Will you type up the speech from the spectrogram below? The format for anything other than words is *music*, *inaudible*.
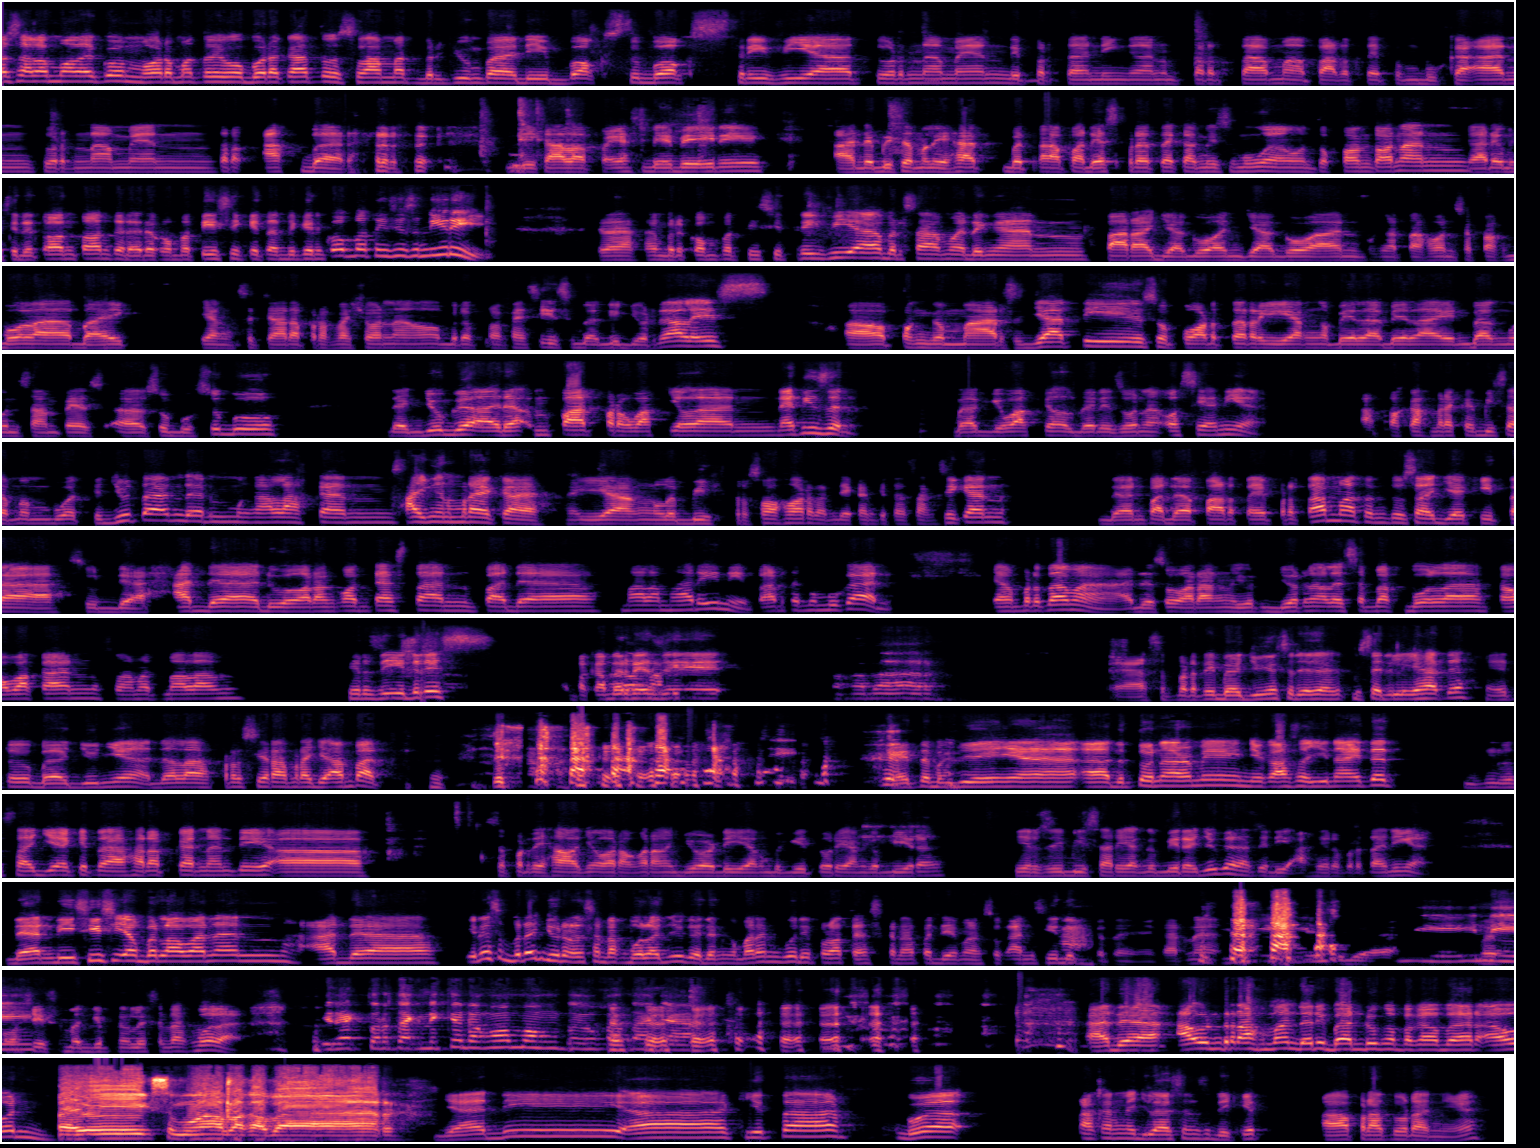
Assalamualaikum warahmatullahi wabarakatuh. Selamat berjumpa di Box to Box Trivia Turnamen di pertandingan pertama partai pembukaan turnamen terakbar *laughs* di kala PSBB ini. Anda bisa melihat betapa desperate kami semua untuk tontonan. Gak ada yang bisa ditonton, tidak ada kompetisi. Kita bikin kompetisi sendiri. Kita akan berkompetisi trivia bersama dengan para jagoan-jagoan pengetahuan sepak bola, baik yang secara profesional berprofesi sebagai jurnalis, uh, penggemar sejati, supporter yang ngebela-belain bangun sampai uh, subuh-subuh, dan juga ada empat perwakilan netizen bagi wakil dari zona Oceania. Apakah mereka bisa membuat kejutan dan mengalahkan saingan mereka yang lebih tersohor nanti akan kita saksikan. Dan pada partai pertama tentu saja kita sudah ada dua orang kontestan pada malam hari ini, partai pembukaan. Yang pertama ada seorang jurnalis sepak bola kawakan. Selamat malam, Firzi Idris. Apa kabar. Firzi? Apa kabar? Ya, seperti bajunya sudah bisa dilihat ya, itu bajunya adalah Persiram Raja Ampat. *laughs* itu bajunya uh, The Toon Army, Newcastle United. Tentu saja kita harapkan nanti uh, seperti halnya orang-orang Jordi yang begitu riang gembira, Firzi bisa riang gembira juga nanti di akhir pertandingan. Dan di sisi yang berlawanan ada, ini sebenarnya jurnalis sepak bola juga, dan kemarin gue diprotes kenapa dia masuk Ansiduk Ah. katanya, karena *laughs* Ini, dia juga ini, berposisi sebagai penulis sepak bola. direktur tekniknya udah ngomong tuh katanya. *laughs* Ada Aun Rahman dari Bandung, apa kabar Aun? Baik, semua apa kabar? Jadi eh, kita, gue akan ngejelasin sedikit eh, peraturannya.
